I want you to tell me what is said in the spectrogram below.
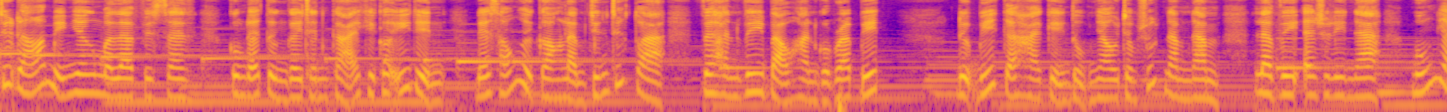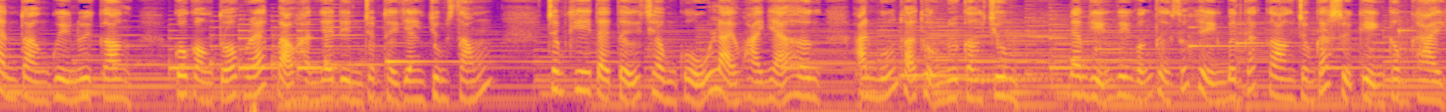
Trước đó, mỹ nhân Maleficent cũng đã từng gây tranh cãi khi có ý định để 6 người con làm chứng trước tòa về hành vi bạo hành của Brad Pitt. Được biết cả hai kiện tụng nhau trong suốt 5 năm là vì Angelina muốn giành toàn quyền nuôi con. Cô còn tố Brad bạo hành gia đình trong thời gian chung sống. Trong khi tài tử chồng cũ lại hòa nhã hơn, anh muốn thỏa thuận nuôi con chung. Nam diễn viên vẫn thường xuất hiện bên các con trong các sự kiện công khai.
